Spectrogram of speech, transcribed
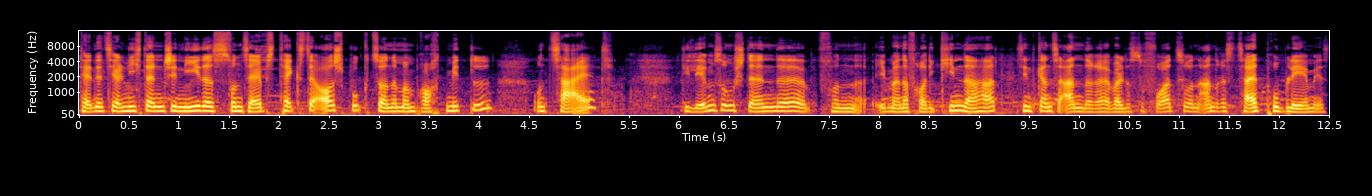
tendenziell nicht ein Genie, das von selbst Texte ausspuckt, sondern man braucht Mittel und Zeit. Die Lebensumstände von eben einer Frau, die Kinder hat, sind ganz andere, weil das sofort so ein anderes Zeitproblem ist.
